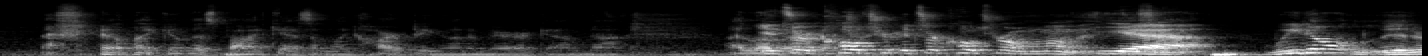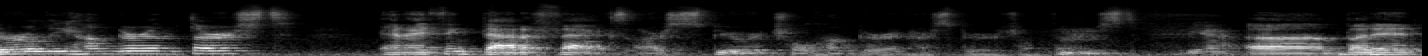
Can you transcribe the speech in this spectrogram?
I feel like on this podcast, I'm like harping on America. I'm not. I love It's our country. culture. It's our cultural moment. Yeah, we don't literally hunger and thirst, and I think that affects our spiritual hunger and our spiritual Hmm. thirst. Yeah. Um, but in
